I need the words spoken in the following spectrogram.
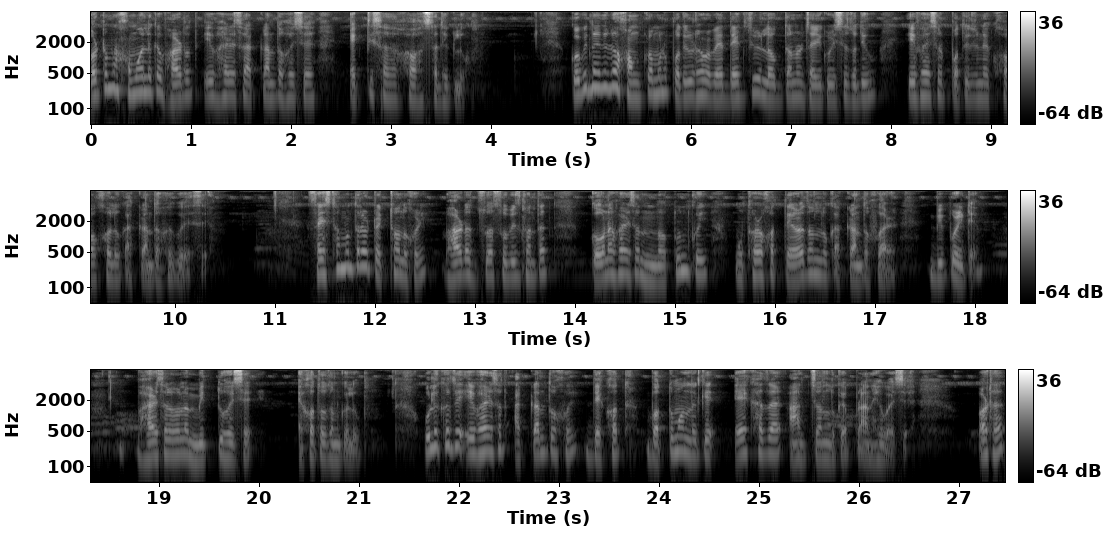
বৰ্তমান সময়লৈকে ভাৰতত এই ভাইৰাছে আক্ৰান্ত হৈছে একত্ৰিছ সহস্ৰাধিক লোক। ক'ভিড নাইণ্টিনৰ সংক্ৰমণ প্ৰতিৰোধৰ বাবে দেশজুৰি লকডাউনৰ জাৰি কৰিছে যদিও এই ভাইৰাছৰ প্ৰতিদিনে শ শ লোক আক্ৰান্ত হৈ গৈ আছে। স্বাস্থ্য মন্ত্ৰালয়ৰ তথ্য অনুসৰি ভাৰতত যোৱা চৌবিছ ঘণ্টাত কৰোণা ভাইৰাছত নতুনকৈ ওঠৰশ তেৰজন লোক আক্ৰান্ত হোৱাৰ বিপৰীতে ভাইৰাছৰ ফলত মৃত্যু হৈছে এসত্তৰজনকৈ লোক। উল্লেখ্য যে এই ভাইৰাছত আক্ৰান্ত হৈ দেশত বৰ্তমানলৈকে এক হাজাৰ আঠজন লোকে প্ৰাণ হেৰুৱাইছে অৰ্থাৎ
